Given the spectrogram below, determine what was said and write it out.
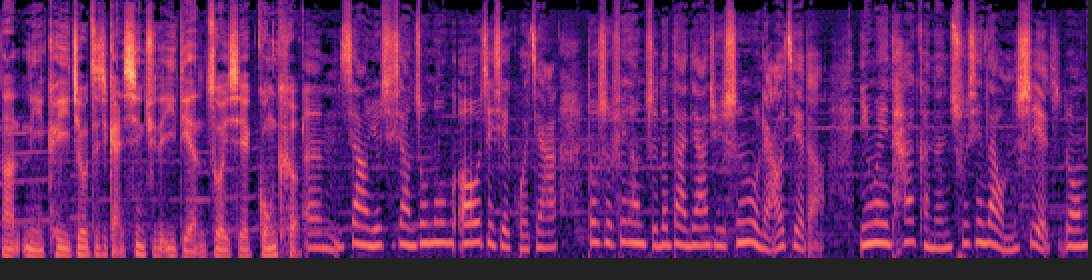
那你可以就自己感兴趣的一点做一些功课。嗯，像尤其像中东欧这些国家都是非常值得大家去深入了解的，因为它可能出现在我们的视野之中，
